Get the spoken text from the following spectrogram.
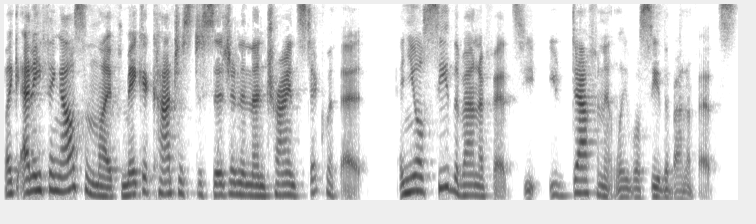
like anything else in life, make a conscious decision and then try and stick with it and you'll see the benefits. You, you definitely will see the benefits.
